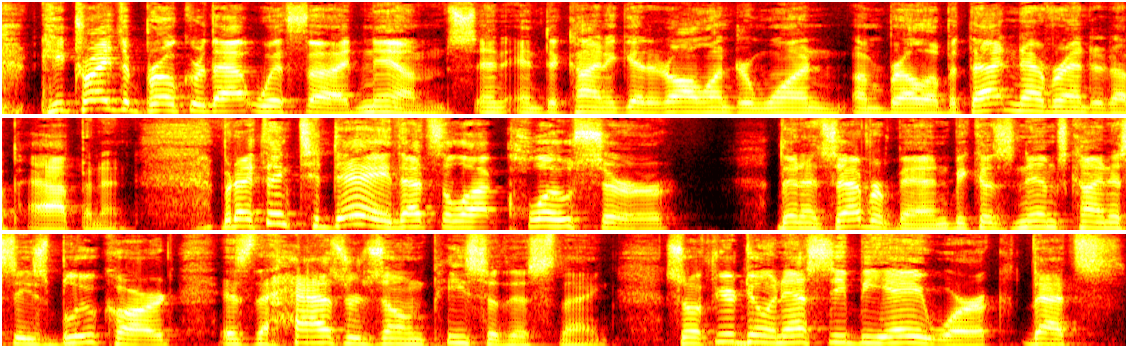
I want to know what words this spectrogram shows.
he tried to broker that with uh, NIMS and, and to kind of get it all under one umbrella, but that never ended up happening. But I think today that's a lot closer than it's ever been because NIMS kind of sees Blue Card as the hazard zone piece of this thing. So if you're doing SCBA work, that's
